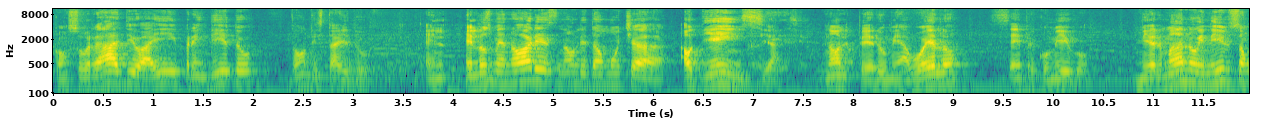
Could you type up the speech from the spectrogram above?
Com seu rádio aí prendido. Onde está Edu? Em, em los menores não lhe dão muita audiência. Não, pero meu abuelo sempre comigo. Meu irmão e Nilson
